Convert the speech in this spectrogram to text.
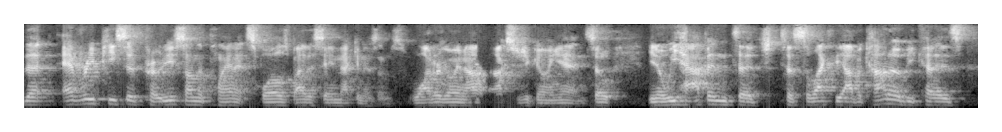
that every piece of produce on the planet spoils by the same mechanisms: water going out, oxygen going in. So, you know, we happen to to select the avocado because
